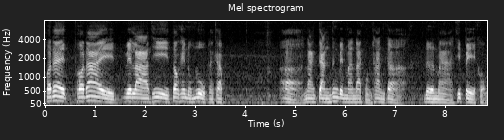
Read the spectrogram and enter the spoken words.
พอได้พอได้เวลาที่ต้องให้หนุ่มลูกนะครับนางจันทร์ซึ่งเป็นมารดาของท่านก็เดินมาที่เปของ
